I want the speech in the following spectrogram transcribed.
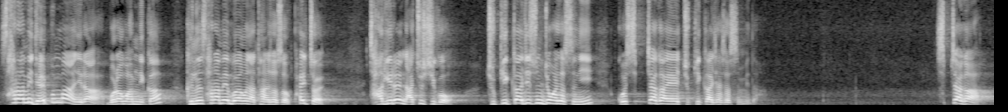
사람이 될 뿐만 아니라 뭐라고 합니까? 그는 사람의 모양으로 나타나셔서 8절 자기를 낮추시고 죽기까지 순종하셨으니 곧 십자가에 죽기까지 하셨습니다. 십자가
